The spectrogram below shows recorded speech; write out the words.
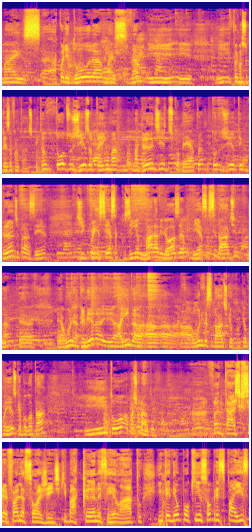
mais uh, acolhedora, mais, né, e, e e foi uma surpresa fantástica. Então, todos os dias eu tenho uma, uma grande descoberta, todo dia eu tenho um grande prazer de conhecer essa cozinha maravilhosa e essa cidade, né? É, é a, a, primeira e ainda a, a, a única cidade que eu, que eu conheço, que é Bogotá, e estou apaixonado. Fantástico, chefe. Olha só, gente, que bacana esse relato. Entender um pouquinho sobre esse país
